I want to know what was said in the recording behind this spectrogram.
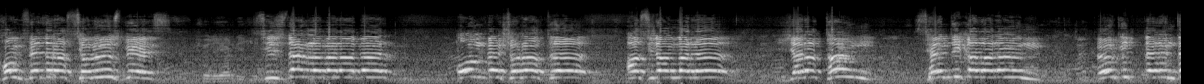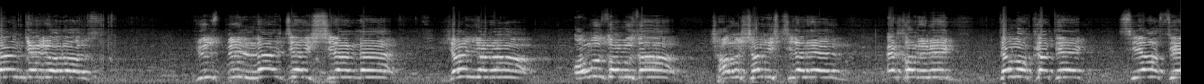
konfederasyonuyuz biz. Sizlerle beraber 15-16 asilanları yaratan sendikaların örgütlerinden geliyoruz. Yüz binlerce işçilerle yan yana, omuz omuza çalışan işçilerin ekonomik, demokratik, siyasi,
